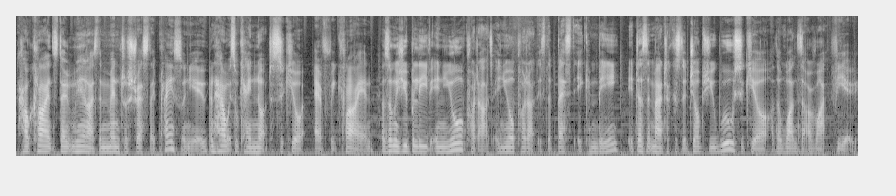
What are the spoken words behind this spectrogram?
how clients don't realize the mental stress they place on you and how it's okay not to secure every client. As long as you believe in your product and your product is the best it can be, it doesn't matter because the jobs you will secure are the ones that are right for you.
